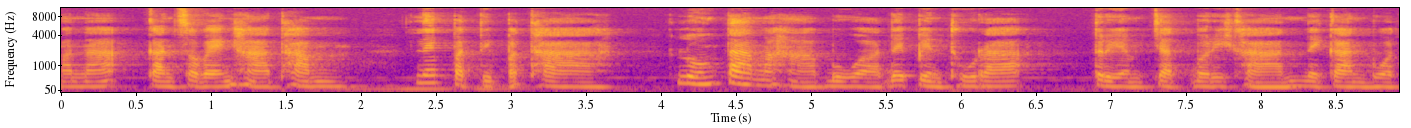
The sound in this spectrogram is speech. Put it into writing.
มณะการแสวงหาธรรม และปฏิปทา หลวงตามหาบัวได้เป็นธุระ เตรียมจัดบริขารในการบวช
